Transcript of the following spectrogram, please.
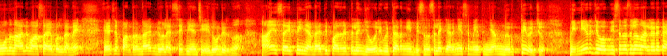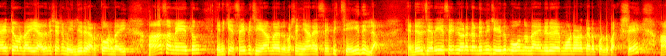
മൂന്ന് നാല് മാസമായപ്പോൾ തന്നെ ഏകദേശം പന്ത്രണ്ടായിരം രൂപ എസ് ഐ പി ഞാൻ ചെയ്തുകൊണ്ടിരുന്നത്. ആ എസ് ഐ പി രണ്ടായിരത്തി പതിനെട്ടിലും ജോലി വിട്ടിറങ്ങി ബിസിനസ്സിലേക്ക് ഇറങ്ങിയ സമയത്ത് ഞാൻ നിർത്തിവെച്ചു പിന്നീട് ജോ ബിസിനസ്സിൽ നല്ലൊരു കയറ്റം ഉണ്ടായി. അതിനുശേഷം വലിയൊരു ഇറക്കം ഉണ്ടായി. ആ സമയത്തും എനിക്ക് എസ് ഐ പി ചെയ്യാമായിരുന്നു പക്ഷേ ഞാൻ എസ് ഐ പി ചെയ്തില്ല. എന്റെ ഒരു ചെറിയ എസ് ഐ പി അവിടെ കണ്ടിന്യൂ ചെയ്തു പോകുന്നുണ്ട്. അതിന്റെ ഒരു എമൗണ്ട് അവിടെ കിടപ്പുണ്ട്. പക്ഷേ ആ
